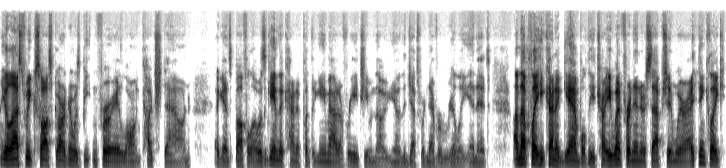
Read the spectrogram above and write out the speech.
You know, last week, Sauce Gardner was beaten for a long touchdown against Buffalo. It was a game that kind of put the game out of reach, even though, you know, the Jets were never really in it. On that play, he kind of gambled. He tried, he went for an interception where I think like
